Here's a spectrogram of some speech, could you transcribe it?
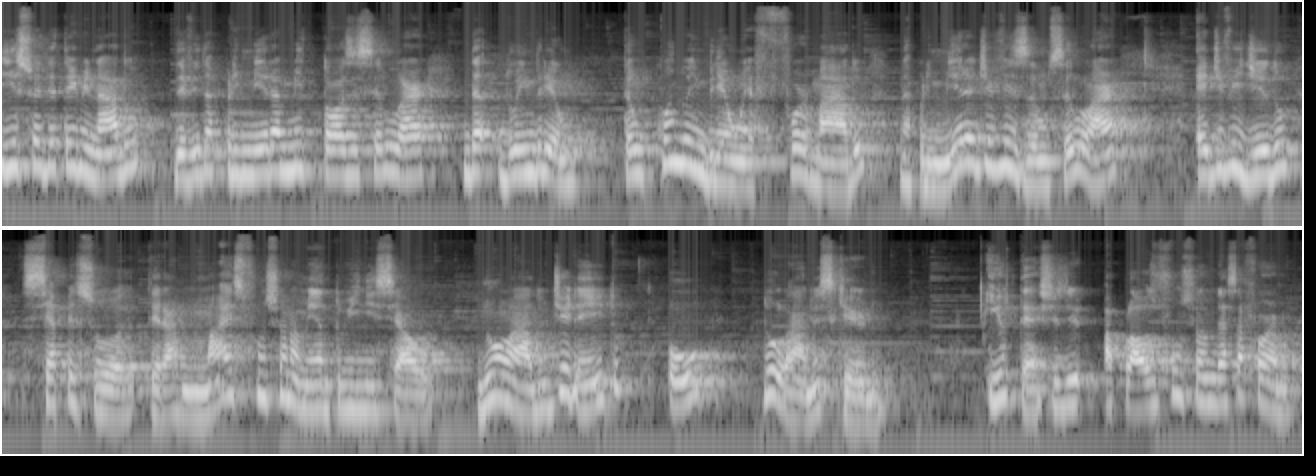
Isso é determinado devido à primeira mitose celular do embrião. Então, quando o embrião é formado, na primeira divisão celular, é dividido se a pessoa terá mais funcionamento inicial no lado direito ou do lado esquerdo. E o teste de aplauso funciona dessa forma:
